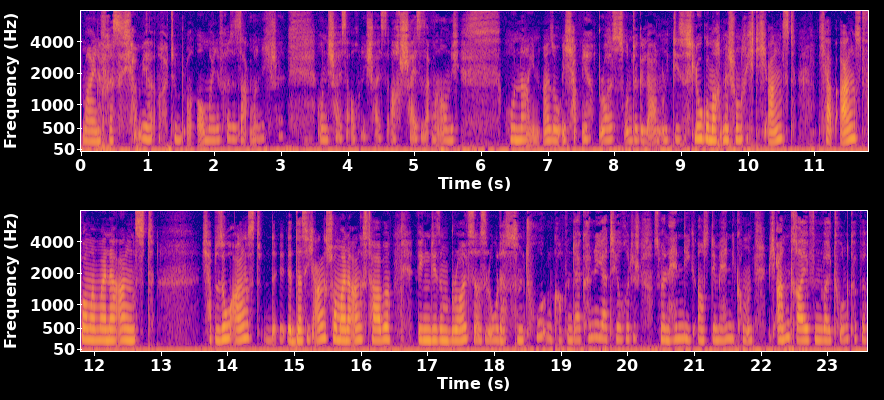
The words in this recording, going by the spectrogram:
Meine Fresse, ich habe mir heute. Oh, meine Fresse sagt man nicht. Und Scheiße auch nicht. Scheiße. Ach, Scheiße sagt man auch nicht. Oh nein. Also, ich habe mir Brawl runtergeladen und dieses Logo macht mir schon richtig Angst. Ich habe Angst vor meiner Angst. Ich habe so Angst, dass ich Angst vor meiner Angst habe, wegen diesem Brawl Stars Logo. Das ist ein Totenkopf und der könnte ja theoretisch aus meinem Handy, aus dem Handy kommen und mich angreifen, weil Totenköpfe.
